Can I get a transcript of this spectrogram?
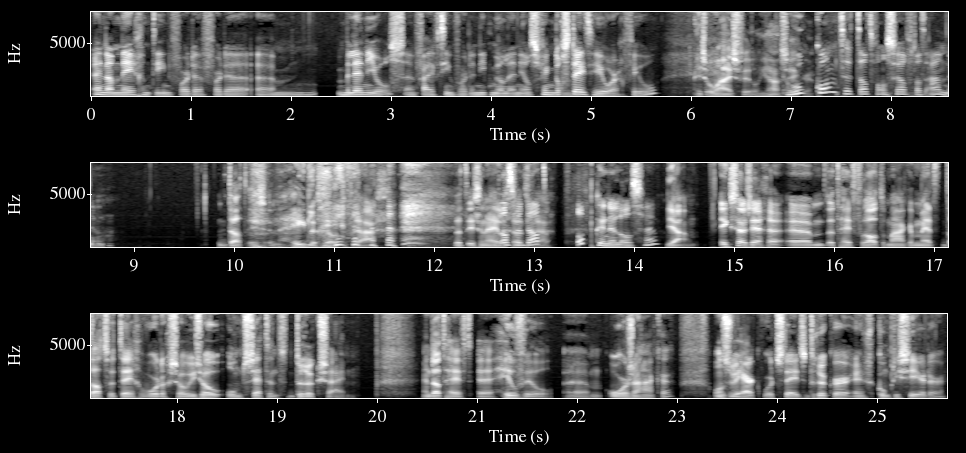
En dan 19 voor de, voor de um, millennials en 15 voor de niet-millennials. Vind ik nog steeds heel erg veel. Is onwijs veel, ja zeker. Hoe komt het dat we onszelf dat aandoen? Dat is een hele grote vraag. Dat is een hele Als grote vraag. Als we dat op kunnen lossen. Ja, ik zou zeggen, um, dat heeft vooral te maken met dat we tegenwoordig sowieso ontzettend druk zijn. En dat heeft uh, heel veel um, oorzaken. Ons werk wordt steeds drukker en gecompliceerder.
